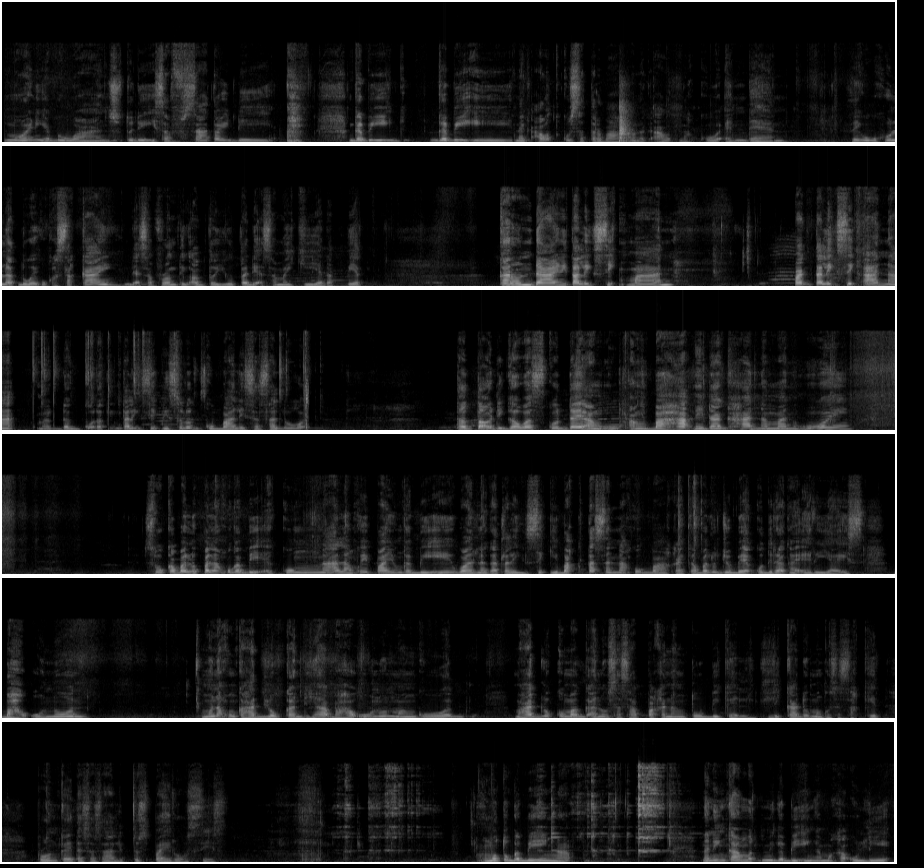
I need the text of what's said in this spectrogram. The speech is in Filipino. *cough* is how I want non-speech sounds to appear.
Good morning everyone. So today is a Saturday. *clears throat* gabi gabi eh, nag-out ko sa trabaho, nag-out na ko and then say ko hulat dugay ko kasakay di sa fronting of Toyota di sa may Kia dapit. Karon dai ni taligsik man. Pag taligsik ana, magdagko na king taligsik ni sulod ko bali sa salon. Tagtao di gawas ko day ang ang baha ni daghan naman oy. So kabalo pa lang ko gabi eh, kung naalang ko payong gabi eh, wala nagataligsik gibaktas na nako ba kay kabalo jud ba ako dira nga area is bahaunon. Muna kung kahadlokan diha bahaunon manggod. Mahadlok ko mag ano sa sapa ng tubig kay likado man ko sa sakit. Prone kay ta sa sa leptospirosis. Mo to gabi eh nga. Naningkamot mi gabi eh nga makauli.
